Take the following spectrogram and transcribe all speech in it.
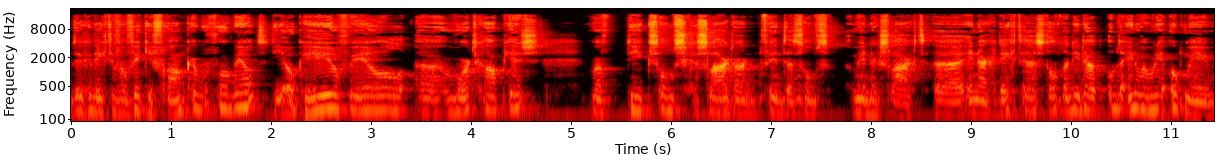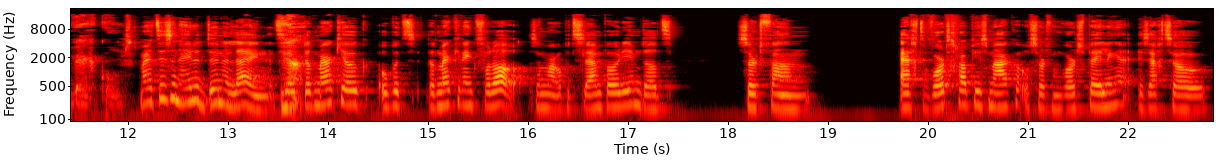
de gedichten van Vicky Franker bijvoorbeeld. Die ook heel veel uh, woordgrapjes, maar die ik soms geslaagder vind en soms minder geslaagd, uh, in haar gedichten stopt. En die daar op de een of andere manier ook mee wegkomt. Maar het is een hele dunne lijn. Het ja. ook, dat merk je ook op het, dat merk je denk ik vooral zeg maar, op het slampodium. Dat soort van echt woordgrapjes maken of soort van woordspelingen is echt zo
